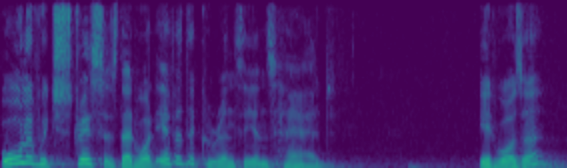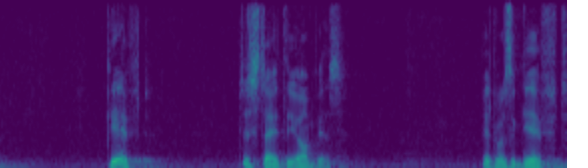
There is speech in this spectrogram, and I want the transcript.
all of which stresses that whatever the Corinthians had, it was a gift, to state the obvious. It was a gift.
